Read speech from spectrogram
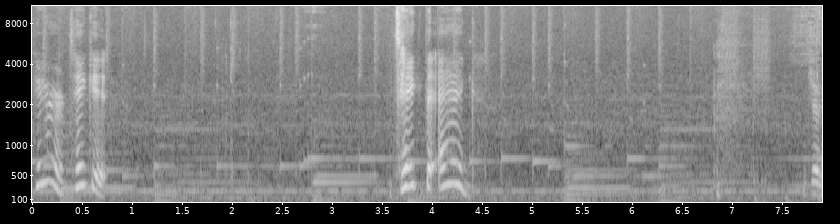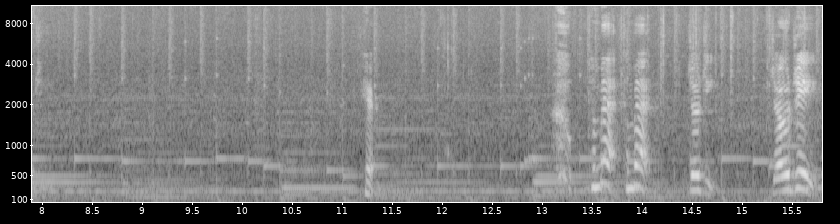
Here, take it. Take the egg. Joji. Here. Come back, come back. Joji. Joji.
